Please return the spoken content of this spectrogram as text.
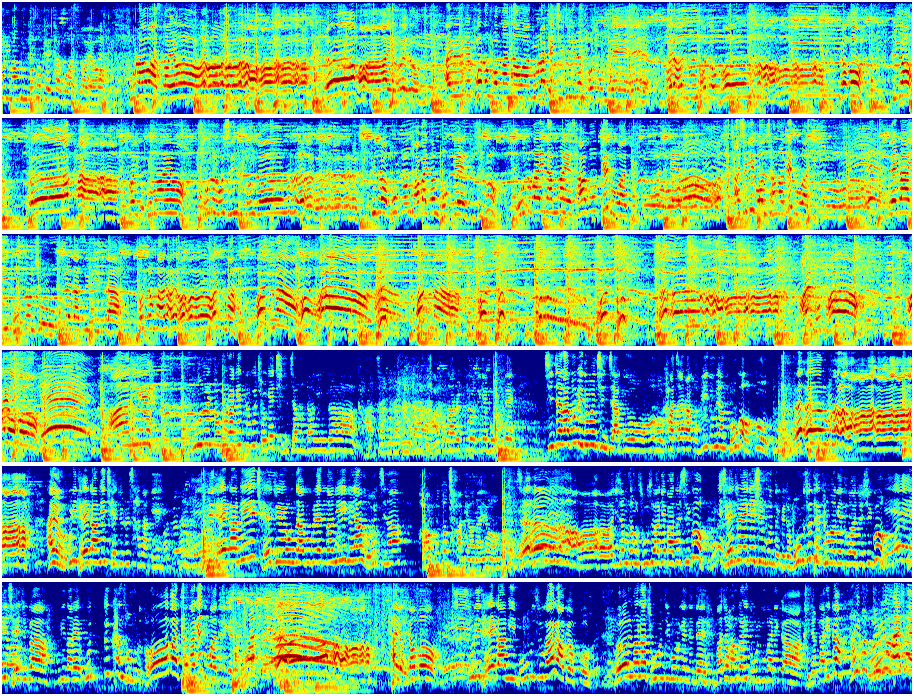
쥐꼬리만큼 줘서 배 타고 왔어요. 돌아왔어요. 아유, 아유, 이렇게 퍼런 것만 나와. 노랗게 지지리면 더 좋은데. 보여주면 더 좋고. 없게 도와주고. 자식이 번창하게 도와주고 예. 내가 이 복돈 좋은 데다 쓰긴다 걱정 말아요 어순아 어순아 어타 어순아 어순 어순 아이 좋다 아 여보 예. 아니 눈을 동그랗게 뜨고 저게 진짜 무당인가? 가짜 무당인가? 하고 나를 끌어주게 보는데 진짜라고 믿으면 진짜고 가짜라고 믿으면 복 없고. 아유 우리 대감이 제주를 사랑해. 우리 대감이 제주에 온다고 그랬더니 그냥 어찌나 밤부터 잠이 안 와요 그저 이정성 소소하게 받으시고 네. 제주에 계신 분들 그저 몸수 태평하게 도와주시고 네. 우리 제주가 우리나라의 우뚝한 섬으로 더 발전하게 도와드리겠습니다. 아, 아 유 여보 네. 우리 대감이 몸수가 가볍고 얼마나 좋은지 모르겠는데 마저 한 가리 놀고 가릴까 그냥 가릴까 아이고 놀고 가세요.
